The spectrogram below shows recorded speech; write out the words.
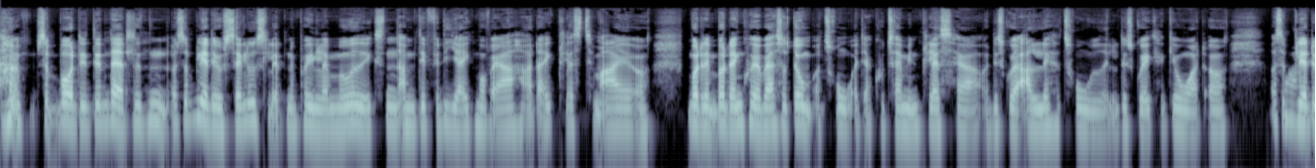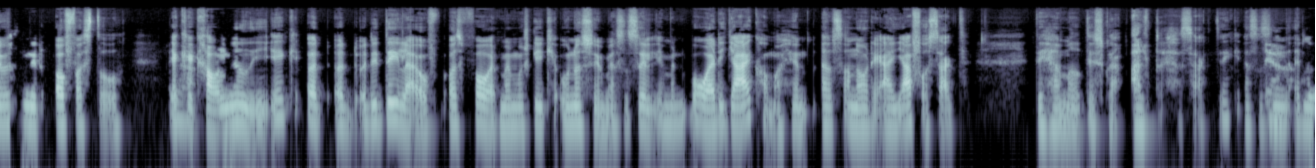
så hvor det er den der, sådan, og så bliver det jo selvudslættende på en eller anden måde, ikke? Sådan, jamen, det er fordi, jeg ikke må være her, og der er ikke plads til mig, og hvordan, hvordan kunne jeg være så dum at tro, at jeg kunne tage min plads her, og det skulle jeg aldrig have troet, eller det skulle jeg ikke have gjort, og, og så Wow. bliver det jo sådan et offersted, jeg Ja. kan kravle ned i, ikke? Og, og, og det deler jeg jo også for, at man måske kan undersøge med sig selv, jamen, hvor er det, jeg kommer hen, altså når det er, jeg får sagt det her med, det skulle jeg aldrig have sagt, ikke? Altså sådan, Ja. er det,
